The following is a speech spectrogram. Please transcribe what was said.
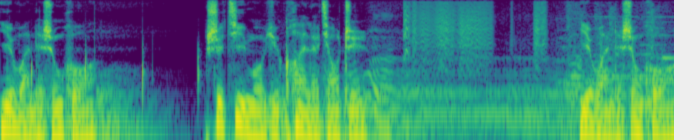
夜晚的生活是寂寞与快乐交织。夜晚的生活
